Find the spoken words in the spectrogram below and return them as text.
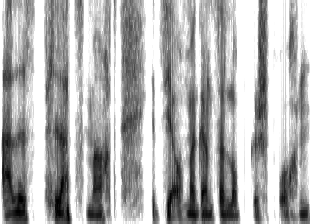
alles platt macht. Jetzt hier auch mal ganz salopp gesprochen.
